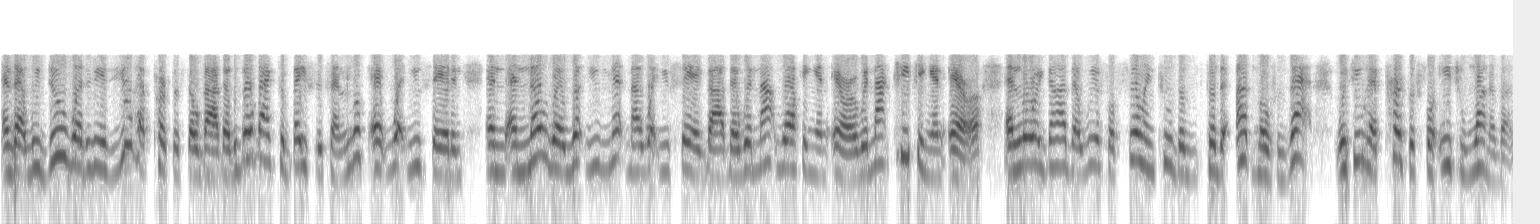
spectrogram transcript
and that we do what it is you have purposed, oh God, that we go back to basics and look at what you said and, and, and know that what you meant by what you said, God, that we're not walking in error, we're not teaching in error, and Lord God, that we're fulfilling to the to the utmost that which you have purposed for each one of us.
